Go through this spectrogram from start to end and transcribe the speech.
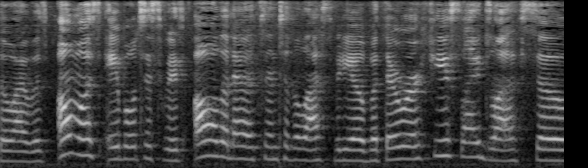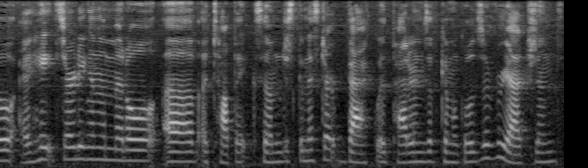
so I was almost able to squeeze all the notes into the last video, but there were a few slides left, so I hate starting in the middle of a topic, so I'm just going to start back with patterns of chemicals of reactions.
